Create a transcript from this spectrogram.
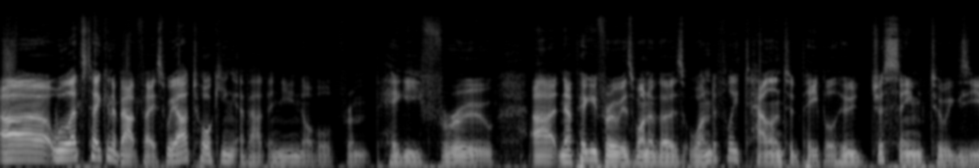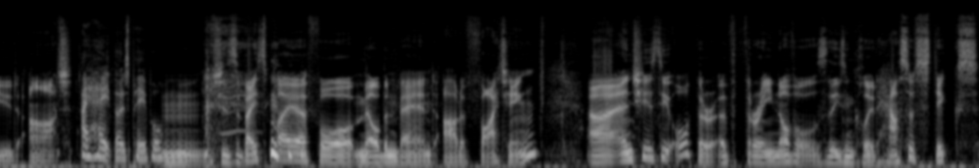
uh, well, let's take an about face. We are talking about a new novel from Peggy Frew. Uh, now, Peggy Frew is one of those wonderfully talented people who just seem to exude art. I hate those people. Mm. She's the bass player for Melbourne band Art of Fighting, uh, and she's the author of three novels. These include House of Sticks,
